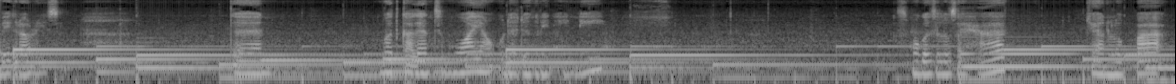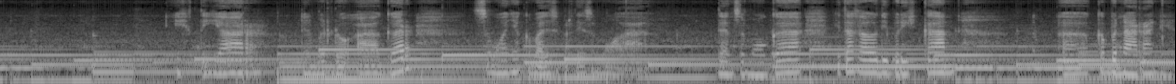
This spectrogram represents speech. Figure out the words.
Background reason buat kalian semua yang udah dengerin ini semoga selalu sehat. Jangan lupa ikhtiar dan berdoa agar semuanya kembali seperti semula. Dan semoga kita selalu diberikan uh, kebenaran ya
